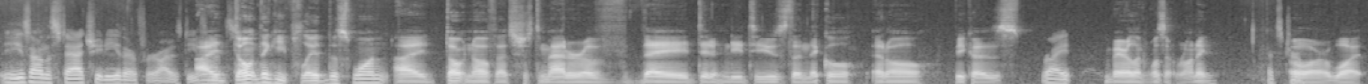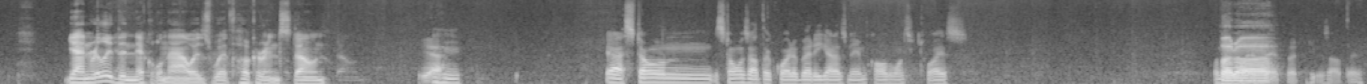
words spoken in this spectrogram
He's on the stat sheet either for Iowa's I defense. I don't think he played this one. I don't know if that's just a matter of they didn't need to use the nickel at all because Right. Maryland wasn't running, That's true. or what. yeah, and really the nickel now is with Hooker and Stone. Yeah. Mhm. Yeah, Stone Stone was out there quite a bit. He got his name called once or twice. Well, But, quite a uh, bit, but he was out there.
